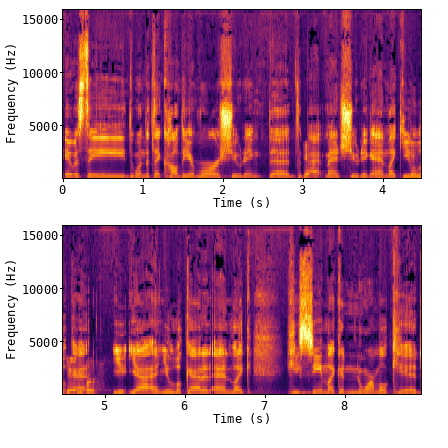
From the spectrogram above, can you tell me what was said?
it was the the one that they called the Aurora shooting, the the Yeah. Batman shooting, and like you In look Denver. at you, yeah, and you look at it and like. He seemed like a normal kid.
